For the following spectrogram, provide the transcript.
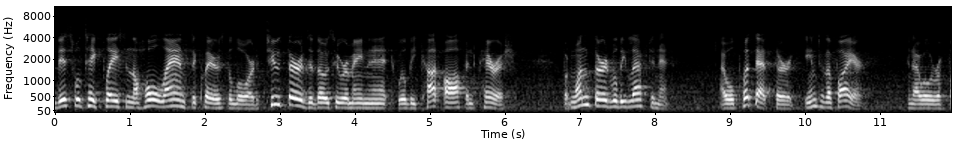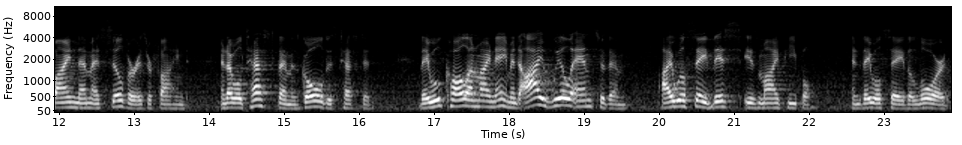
This will take place in the whole land, declares the Lord. Two thirds of those who remain in it will be cut off and perish, but one third will be left in it. I will put that third into the fire, and I will refine them as silver is refined, and I will test them as gold is tested. They will call on my name, and I will answer them. I will say, This is my people and they will say, The Lord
